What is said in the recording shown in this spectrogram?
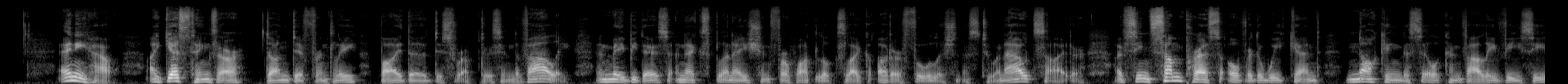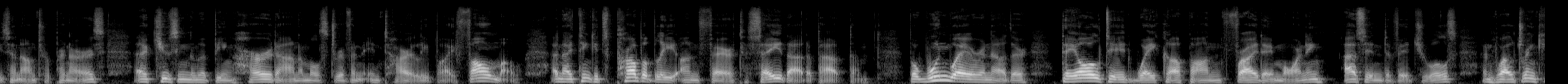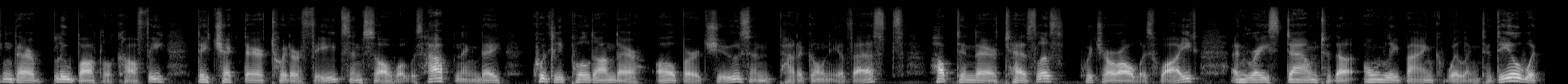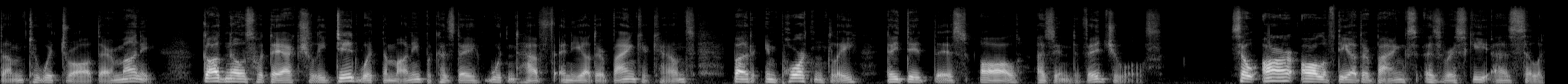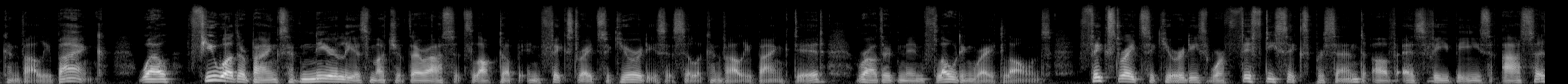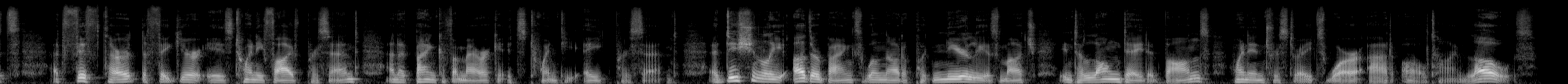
Anyhow, I guess things are done differently by the disruptors in the valley. And maybe there's an explanation for what looks like utter foolishness to an outsider. I've seen some press over the weekend knocking the Silicon Valley VCs and entrepreneurs, accusing them of being herd animals driven entirely by FOMO. And I think it's probably unfair to say that about them. But one way or another, they all did wake up on Friday morning as individuals, and while drinking their blue bottle coffee, they checked their Twitter feeds and saw what was happening. They quickly pulled on their Allbirds shoes and Patagonia vests, hopped in their Teslas, which are always white, and raced down to the only bank willing to deal with them to withdraw their money. God knows what they actually did with the money because they wouldn't have any other bank accounts, but importantly, they did this all as individuals. So are all of the other banks as risky as Silicon Valley Bank? Well, few other banks have nearly as much of their assets locked up in fixed rate securities as Silicon Valley Bank did, rather than in floating rate loans. Fixed rate securities were 56% of SVB's assets. At Fifth Third, the figure is 25%, and at Bank of America, it's 28%. Additionally, other banks will not have put nearly as much into long dated bonds when interest rates were at all time lows.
